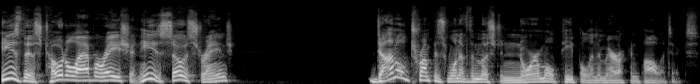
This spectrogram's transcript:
He's this total aberration. He is so strange. Donald Trump is one of the most normal people in American politics.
